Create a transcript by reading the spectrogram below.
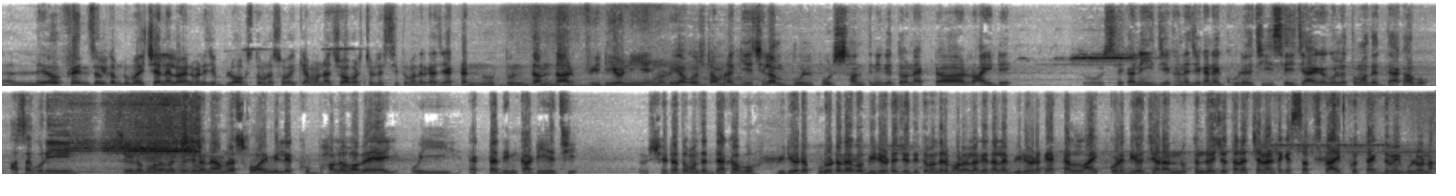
Hello friends welcome to my channel one মানে যে ব্লগস তোমরা সবাই কেমন আছো? আবার চলে এসেছি তোমাদের কাছে একটা নতুন দামদার ভিডিও নিয়ে। পনেরোই আগস্ট আমরা গিয়েছিলাম বোলপুর শান্তিনিকেতন একটা রাইডে তো সেখানেই যেখানে যেখানে ঘুরেছি, সেই জায়গাগুলো তোমাদের দেখাবো। আশা করি সেগুলো ভালো লাগবে। সেখানে আমরা সবাই মিলে খুব ভালোভাবে এই, ওই একটা দিন কাটিয়েছি। তো সেটা তোমাদের দেখাবো। ভিডিওটা পুরোটা দেখো। ভিডিওটা যদি তোমাদের ভালো লাগে, তাহলে ভিডিওটাকে একটা লাইক করে দিও। যারা নতুন রয়েছে, তারা চ্যানেলটাকে সাবস্ক্রাইব করতে একদমই ভুলো না।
